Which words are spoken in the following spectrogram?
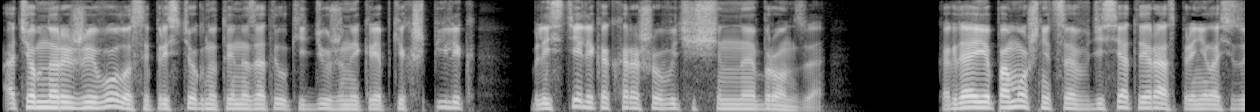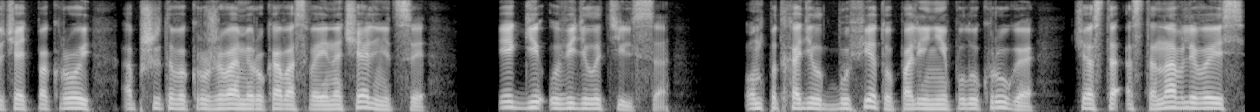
а темно-рыжие волосы, пристегнутые на затылке дюжиной крепких шпилек, блестели, как хорошо вычищенная бронза. Когда ее помощница в десятый раз принялась изучать покрой обшитого кружевами рукава своей начальницы, Пегги увидела Тильса. Он подходил к буфету по линии полукруга, часто останавливаясь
